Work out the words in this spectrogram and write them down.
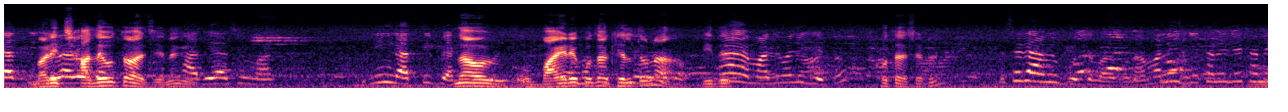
রাত্রি বাড়ির ছাদেও তো আছে নাকি? ছাদে আছে মাঠ। দিন রাত্রি না বাইরে কোথাও খেলতো না? বিদেশ হ্যাঁ মাঝে মাঝে যেত। কোথায় সেটা? সেটা আমি বলতে পারব না। মানে যেখানে যেখানে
